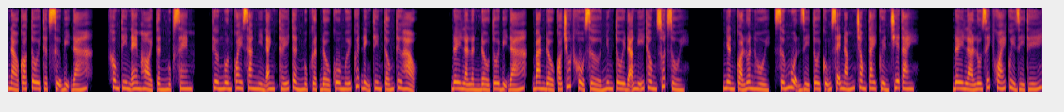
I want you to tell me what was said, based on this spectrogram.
Nào có tôi thật sự bị đá. Không tin em hỏi Tần Mục xem. Thương ngôn quay sang nhìn anh thấy Tần Mục gật đầu cô mới quyết định tin Tống Tư Hạo. Đây là lần đầu tôi bị đá, ban đầu có chút khổ sở nhưng tôi đã nghĩ thông suốt rồi. Nhân quả luân hồi, sớm muộn gì tôi cũng sẽ nắm trong tay quyền chia tay. Đây là logic khoái quỷ gì thế?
